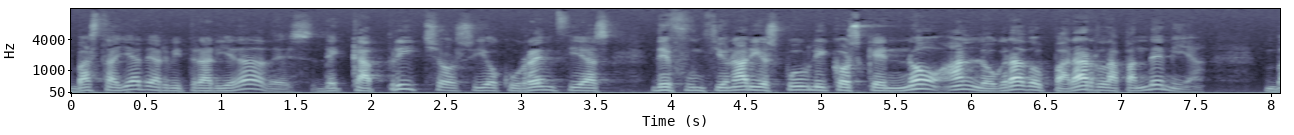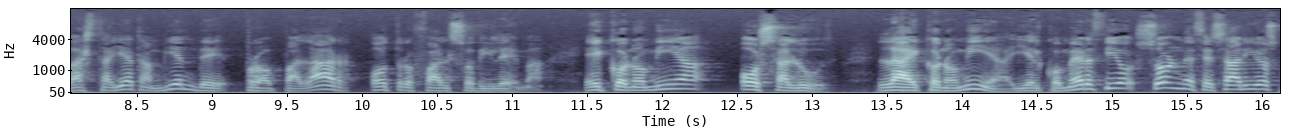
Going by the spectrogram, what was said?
Basta ya de arbitrariedades, de caprichos y ocurrencias de funcionarios públicos que no han logrado parar la pandemia. Basta ya también de propalar otro falso dilema, economía o salud. La economía y el comercio son necesarios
